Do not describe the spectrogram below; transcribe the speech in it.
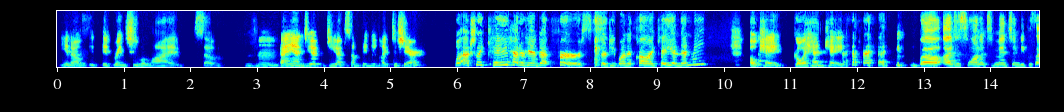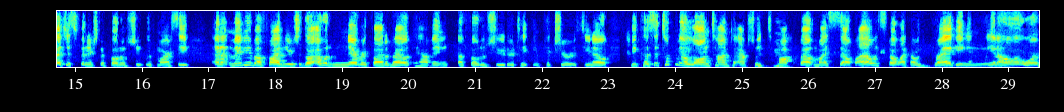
you know it, it brings you alive. So Mm-hmm. Diane, do you have, do you have something you'd like to share? Well, actually, Kay had her hand up first. So do you want to call on Kay and then me? Okay, go ahead, Kay. well, I just wanted to mention because I just finished a photo shoot with Marcy, and maybe about five years ago, I would have never thought about having a photo shoot or taking pictures, you know, because it took me a long time to actually talk about myself. I always felt like I was bragging and, you know, or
